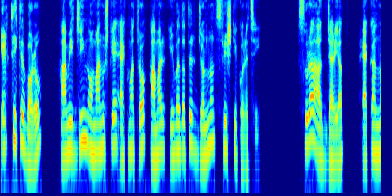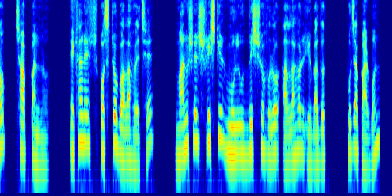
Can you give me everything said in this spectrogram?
এর থেকে বড়, আমি জিন ও মানুষকে একমাত্র আমার ইবাদতের জন্য সৃষ্টি করেছি। সুরা আজ জারিয়াত একান্ন, ছাপ্পান্ন। এখানে স্পষ্ট বলা হয়েছে, মানুষের সৃষ্টির মূল উদ্দেশ্য হল আল্লাহর ইবাদত, পূজা পার্বণ,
